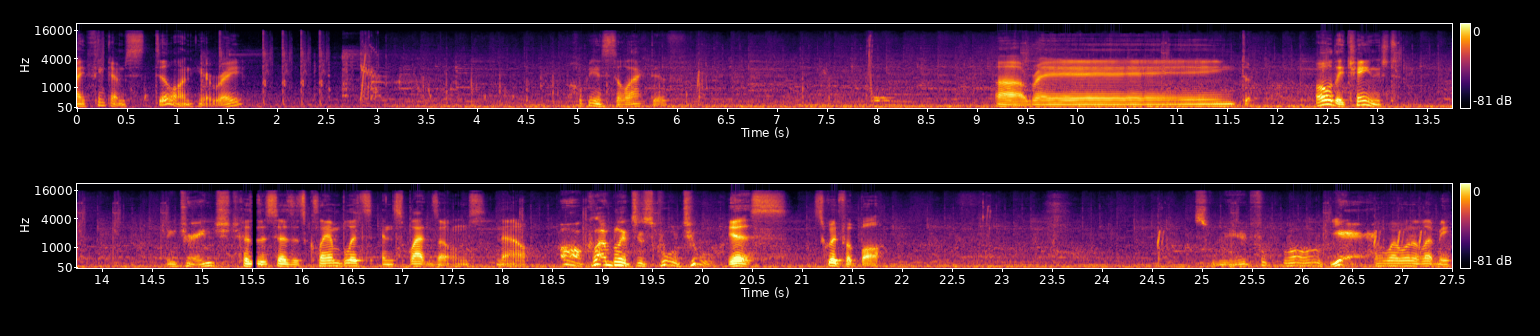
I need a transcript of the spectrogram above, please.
I think I'm still on here, right? Hoping it's still active. Uh, ranked. Oh, they changed. They changed? Because it says it's Clam Blitz and Splat Zones now. Oh, Clam Blitz is cool too. Yes. Squid Football. Squid football. Yeah. Oh, why won't it let me?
